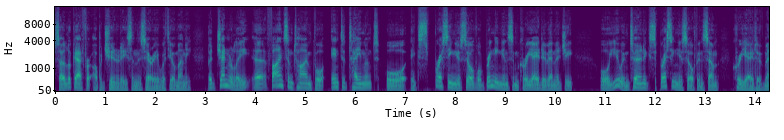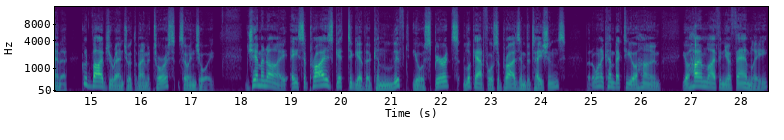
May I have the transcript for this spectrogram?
So look out for opportunities in this area with your money. But generally, uh, find some time for entertainment or expressing yourself or bringing in some creative energy, or you in turn expressing yourself in some creative manner. Good vibes around you at the moment, Taurus, so enjoy. Gemini, a surprise get together can lift your spirits. Look out for surprise invitations. But I want to come back to your home. Your home life and your family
